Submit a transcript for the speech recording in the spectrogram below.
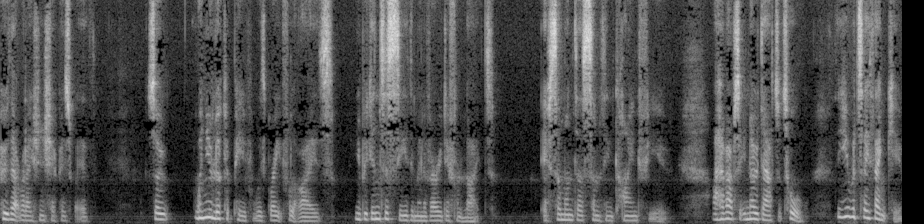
who that relationship is with. So, when you look at people with grateful eyes, you begin to see them in a very different light. If someone does something kind for you, I have absolutely no doubt at all that you would say thank you.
